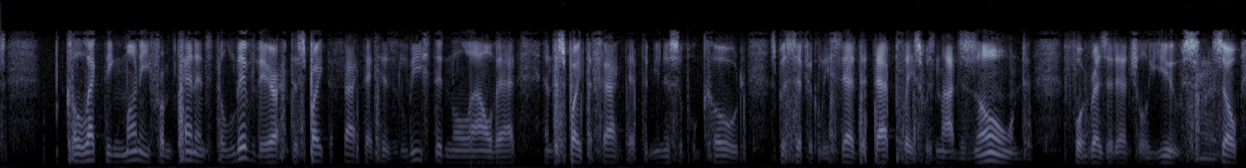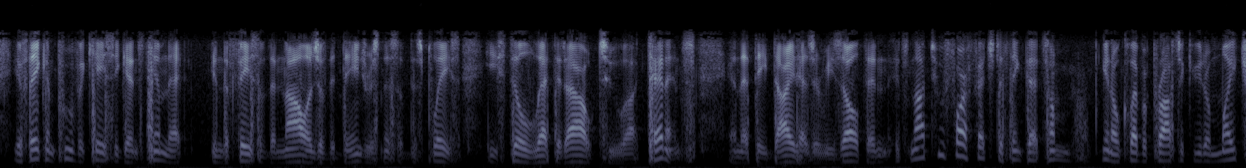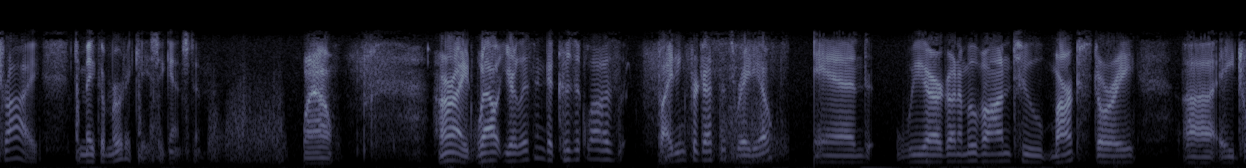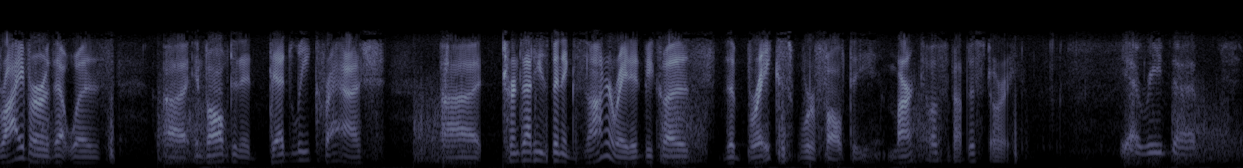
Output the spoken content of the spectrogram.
collecting money from tenants to live there, despite the fact that his lease didn't allow that, and despite the fact that the municipal code specifically said that that place was not zoned for residential use. Right. So, if they can prove a case against him that in the face of the knowledge of the dangerousness of this place, he still let it out to uh, tenants, and that they died as a result. Then it's not too far fetched to think that some, you know, clever prosecutor might try to make a murder case against him. Wow. All right. Well, you're listening to Kuzyk Law's Fighting for Justice Radio, and we are going to move on to Mark's story. Uh, a driver that was uh, involved in a deadly crash. Uh, turns out he's been exonerated because the brakes were faulty. Mark, tell us about this story. Yeah, Reid. Uh,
